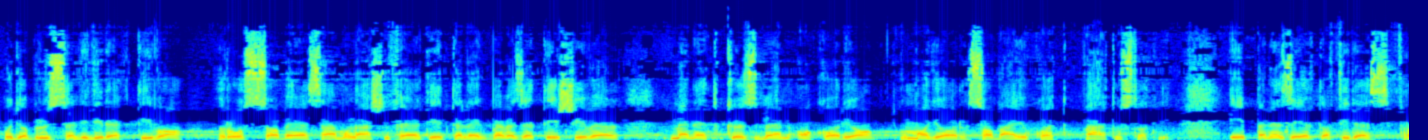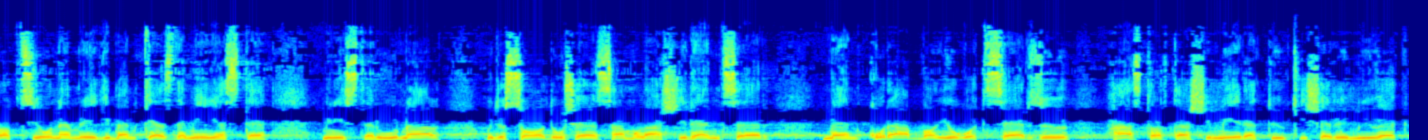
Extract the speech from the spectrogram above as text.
hogy a brüsszeli direktíva rosszabb elszámolási feltételek bevezetésével menet közben akarja a magyar szabályokat változtatni. Éppen ezért a Fidesz frakció nemrégiben kezdeményezte miniszter úrnál, hogy a szaldós elszámolási rendszerben korábban jogot szerző háztartási méretű kiserőművek,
